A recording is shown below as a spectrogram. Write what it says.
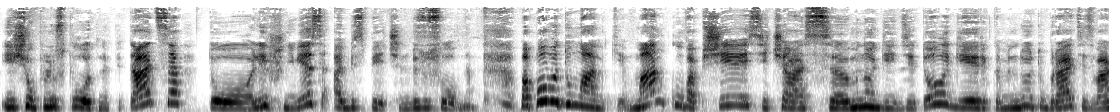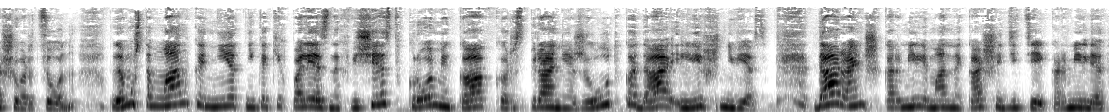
еще плюс плотно питаться, то лишний вес обеспечен, безусловно. По поводу манки. Манку вообще сейчас многие диетологи рекомендуют убрать из вашего рациона, потому что манка нет никаких полезных веществ, кроме как распирание желудка, да, и лишний вес. Да, раньше кормили манной кашей детей, кормили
